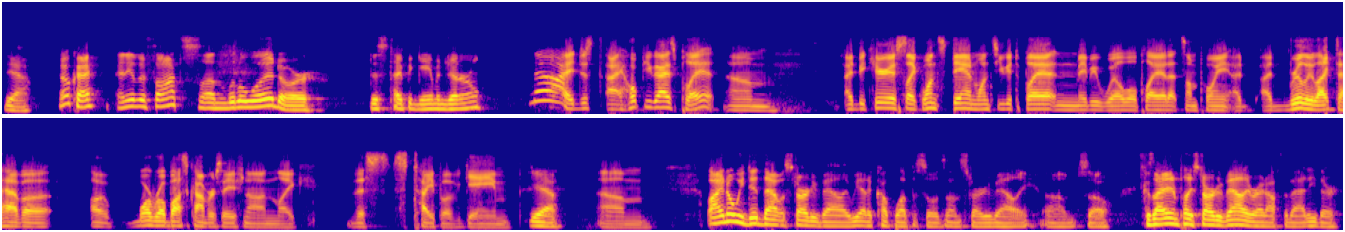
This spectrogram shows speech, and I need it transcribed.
Yeah. Okay. Any other thoughts on Littlewood or this type of game in general? No, I just I hope you guys play it. Um, I'd be curious, like once Dan, once you get to play it, and maybe Will will play it at some point. I'd I'd really like to have a a more robust conversation on like this type of game. Yeah. Um, I know we did that with Stardew Valley. We had a couple episodes on Stardew Valley. Um, so because I didn't play Stardew Valley right off the bat either.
